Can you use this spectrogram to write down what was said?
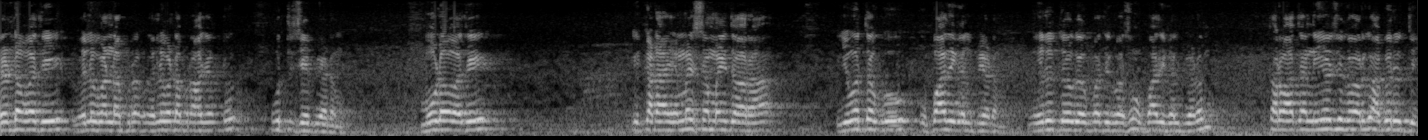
రెండవది వెలుగొండ వెలుగొండ ప్రాజెక్టు పూర్తి చేపించడం మూడవది ఇక్కడ ఎంఎస్ఎంఐ ద్వారా యువతకు ఉపాధి కల్పించడం నిరుద్యోగ ఉపాధి కోసం ఉపాధి కల్పించడం తర్వాత నియోజకవర్గ అభివృద్ధి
